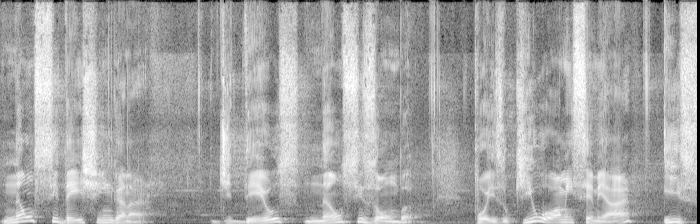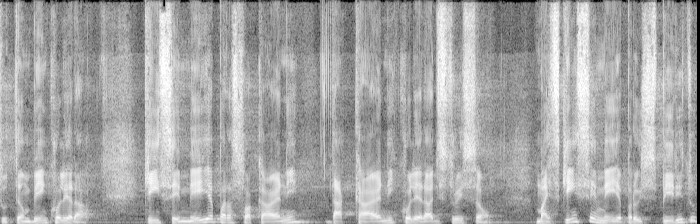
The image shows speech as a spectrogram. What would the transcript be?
Não se deixe enganar. De Deus não se zomba, pois o que o homem semear, isso também colherá. Quem semeia para a sua carne, da carne colherá destruição. Mas quem semeia para o espírito,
